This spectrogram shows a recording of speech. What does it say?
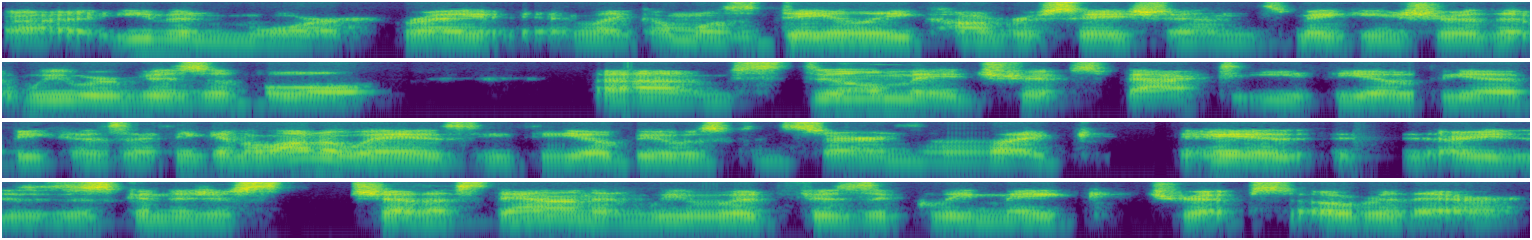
uh, even more, right? Like almost daily conversations, making sure that we were visible. Um, still made trips back to Ethiopia because I think in a lot of ways Ethiopia was concerned like, hey, you, is this going to just shut us down? And we would physically make trips over there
